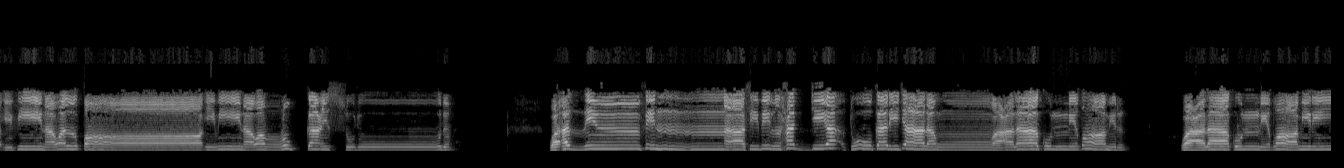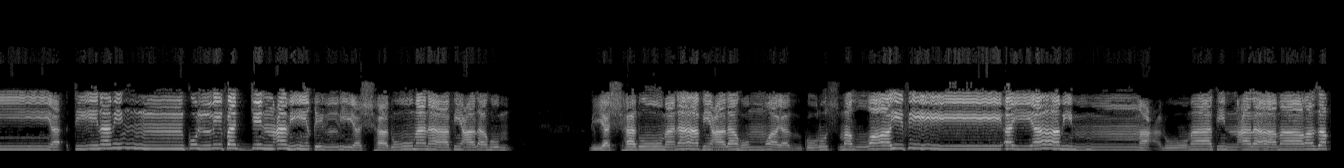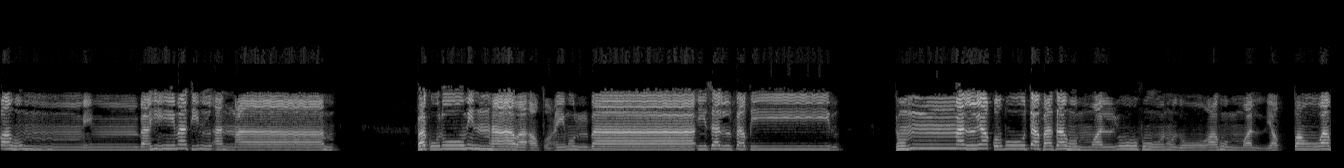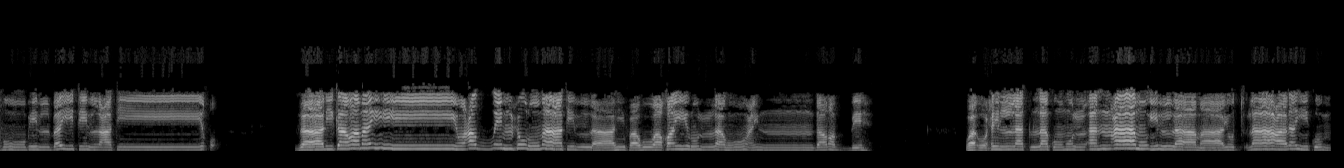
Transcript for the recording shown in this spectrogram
للطائفين والقائمين والركع السجود وأذن في الناس بالحج يأتوك رجالا وعلى كل ضامر وعلى كل ضامر يأتين من كل فج عميق ليشهدوا منافع لهم ليشهدوا منافع لهم ويذكروا اسم الله في أيام معلومات على ما رزقهم من بهيمة الأنعام. فكلوا منها وأطعموا البائس الفقير. ثم ليقضوا تفثهم وليوفوا نذورهم وليطوفوا بالبيت العتيق. ذلك ومن يعظم حرمات الله فهو خير له عند ربه. وأحلت لكم الأنعام إلا ما يتلى عليكم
